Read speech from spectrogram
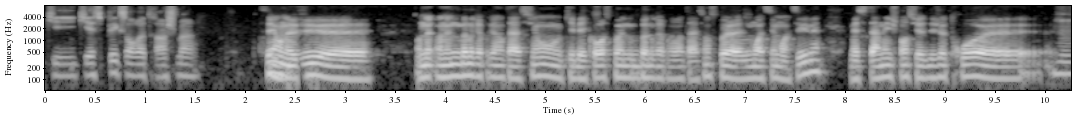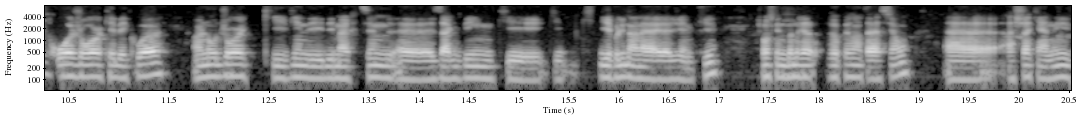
qui, qui, explique son retranchement. Tu sais, on a vu, euh, on, a, on, a, une bonne représentation québécoise, pas une bonne représentation, c'est pas une moitié-moitié, mais cette année, je pense qu'il y a déjà trois, euh, mhm. trois joueurs québécois un autre joueur qui vient des, des Maritimes, euh, Zach Bean, qui, qui, évolue dans la, la GMQ pense qu'il y a une bonne représentation. Euh, à chaque année,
